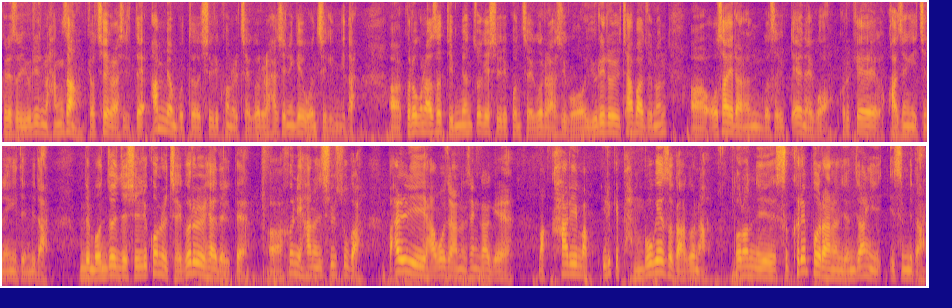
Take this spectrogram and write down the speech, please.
그래서 유리는 항상 교체를 하실 때 앞면부터 실리콘을 제거를 하시는 게 원칙입니다. 아, 그러고 나서 뒷면 쪽에 실리콘 제거를 하시고 유리를 잡아주는 어, 오사이라는 것을 떼내고 그렇게 과정이 진행이 됩니다. 근데 먼저 이제 실리콘을 제거를 해야 될때 어, 흔히 하는 실수가 빨리 하고자 하는 생각에 막 칼이 막 이렇게 반복해서 가거나 또는 이 스크래퍼라는 연장이 있습니다.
